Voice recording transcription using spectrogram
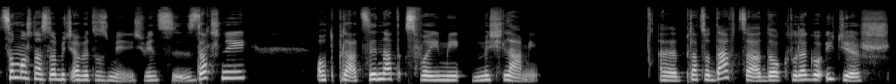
co można zrobić, aby to zmienić? Więc zacznij od pracy nad swoimi myślami. E, pracodawca, do którego idziesz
